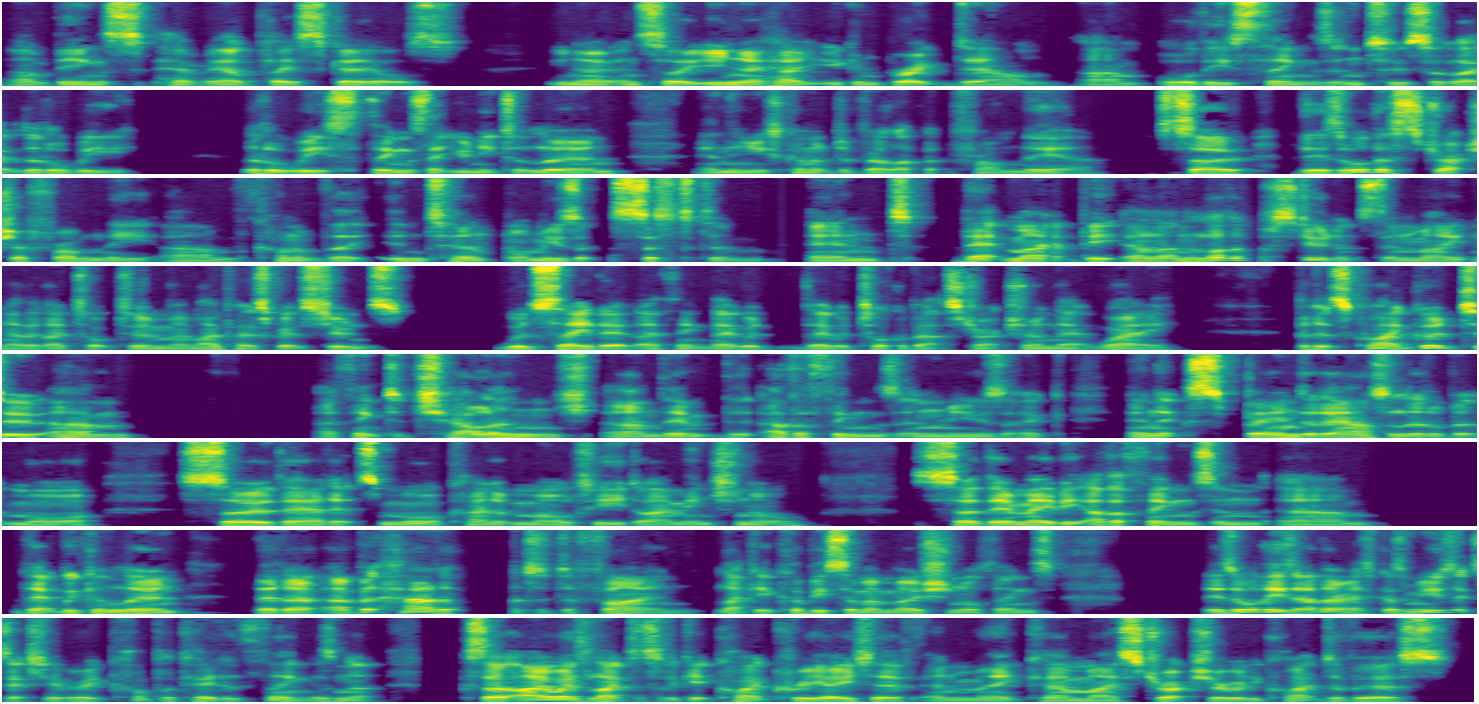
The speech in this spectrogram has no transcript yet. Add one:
um, being having able to play scales, you know, and so you know how you can break down um, all these things into sort of like little wee little wee things that you need to learn, and then you kind of develop it from there. So there's all the structure from the um, kind of the internal music system, and that might be. And a lot of students in my, you know, that I talk to, my postgrad students would say that. I think they would they would talk about structure in that way, but it's quite good to, um, I think, to challenge um, them the other things in music and expand it out a little bit more so that it's more kind of multi-dimensional. So there may be other things in um, that we can learn that are a bit harder to define. Like it could be some emotional things. There's all these other because music's actually a very complicated thing, isn't it? So I always like to sort of get quite creative and make uh, my structure really quite diverse.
